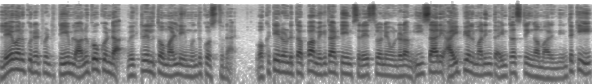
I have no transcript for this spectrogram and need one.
లేవనుకున్నటువంటి టీంలు అనుకోకుండా విక్టరీలతో మళ్ళీ ముందుకొస్తున్నాయి. ఒకటి రెండు తప్ప మిగతా టీమ్స్ రేస్లోనే ఉండడం ఈసారి ఐపీఎల్ మరింత ఇంట్రెస్టింగ్గా మారింది. ఇంతకీ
